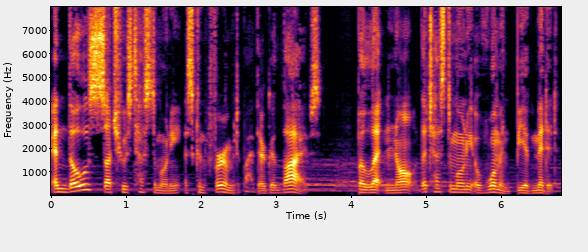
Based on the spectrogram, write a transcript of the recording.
and those such whose testimony is confirmed by their good lives. But let not the testimony of women be admitted,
